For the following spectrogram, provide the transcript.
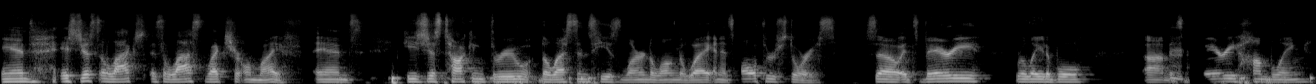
And it's just a last it's a last lecture on life, and he's just talking through the lessons he's learned along the way, and it's all through stories. So it's very relatable. Um, it's hmm. very humbling.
